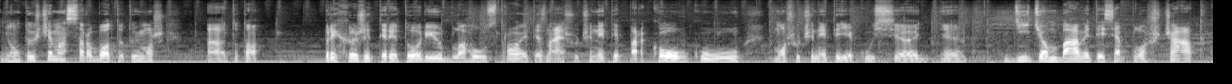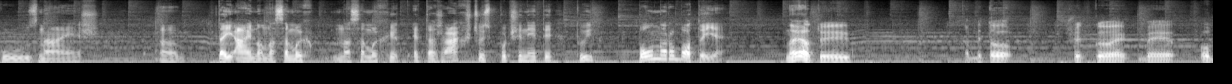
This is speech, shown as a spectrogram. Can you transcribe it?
Ну, тут ще маса роботи. Тут можеш а, то-то, прихижи територію благоустроїти, знаєш, учинити парковку, можеш учинити якусь е, е, дітям бавитися, площадку, знаєш. Е, та й айно на самих, на самих е- етажах щось починити. Тут повна робота є. Ну ja, то і аби то швидко якби об,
